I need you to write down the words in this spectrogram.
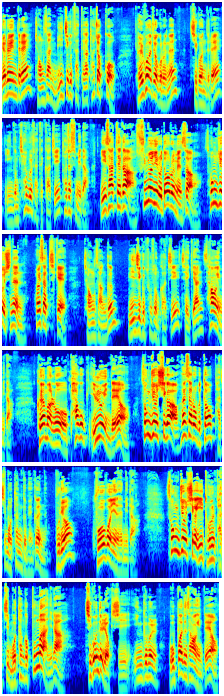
연예인들의 정산 미지급 사태가 터졌고 결과적으로는 직원들의 임금 체불 사태까지 터졌습니다. 이 사태가 수면 위로 떠오르면서 송지호 씨는 회사 측에 정상금 미지급 소송까지 제기한 상황입니다. 그야말로 파국 일로인데요. 송지호 씨가 회사로부터 받지 못한 금액은 무려 9억 원이 됩니다. 송지호 씨가 이 돈을 받지 못한 것 뿐만 아니라 직원들 역시 임금을 못 받은 상황인데요.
